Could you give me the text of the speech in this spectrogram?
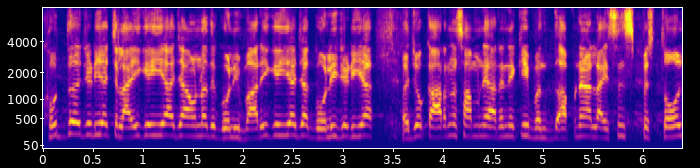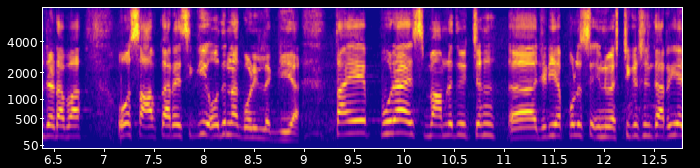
ਖੁਦ ਜਿਹੜੀ ਆ ਚਲਾਈ ਗਈ ਆ ਜਾਂ ਉਹਨਾਂ ਦੇ ਗੋਲੀ ਮਾਰੀ ਗਈ ਆ ਜਾਂ ਗੋਲੀ ਜਿਹੜੀ ਆ, ਜੋ ਕਾਰਨ ਸਾਹਮਣੇ ਆ ਰਹੇ ਨੇ ਕਿ ਬੰਦ- ਆਪਣਾ ਲਾਇਸੈਂਸ ਪਿਸਤੌਲ ਜਿਹੜਾ ਵਾ, ਉਹ ਸਾਫ਼ ਕਰ ਰਹੇ ਸੀ ਕਿ ਉਹਦੇ ਨਾਲ ਗੋਲੀ ਲੱਗੀ ਆ। ਤਾਂ ਇਹ ਪੂਰਾ ਇਸ ਮਾਮਲੇ ਦੇ ਵਿੱਚ ਜਿਹੜੀ ਆ ਪੁਲਿਸ ਇਨਵੈਸਟੀਗੇਸ਼ਨ ਕਰ ਰਹੀ ਹੈ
